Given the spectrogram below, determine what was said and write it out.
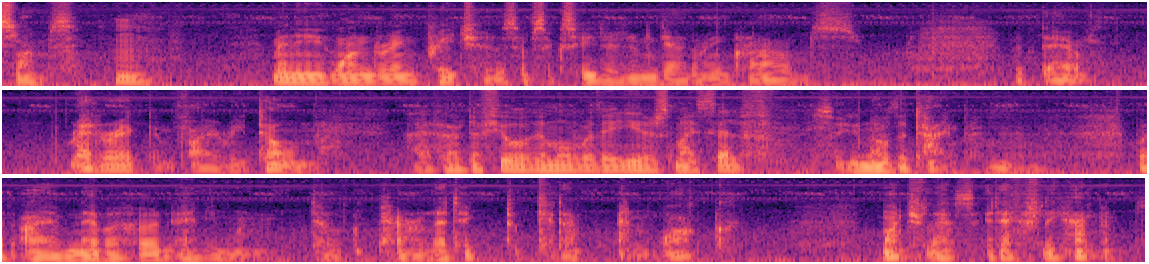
slums. Hmm. Many wandering preachers have succeeded in gathering crowds with their rhetoric and fiery tone. I've heard a few of them over the years myself. So you know the type. But I have never heard anyone tell a paralytic to get up and walk, much less it actually happened.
